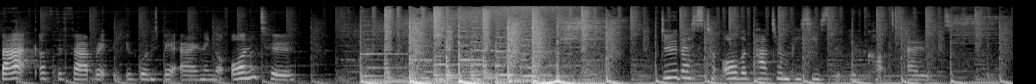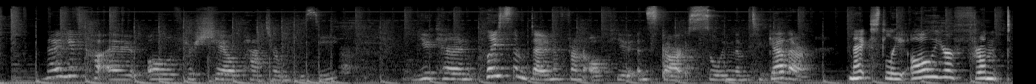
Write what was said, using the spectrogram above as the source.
back of the fabric that you're going to be ironing it onto. Do this to all the pattern pieces that you've cut out. Now you've cut out all of your shell pattern pieces, you can place them down in front of you and start sewing them together. Next, lay all your front,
